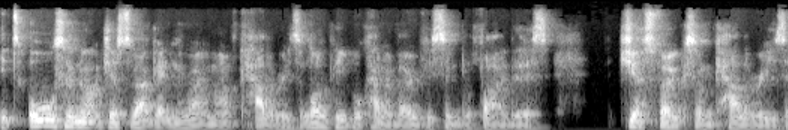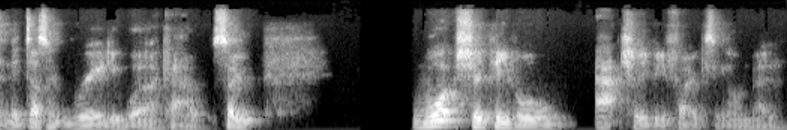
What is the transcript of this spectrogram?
it's also not just about getting the right amount of calories. A lot of people kind of oversimplify this, just focus on calories, and it doesn't really work out. So, what should people actually be focusing on, Ben?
